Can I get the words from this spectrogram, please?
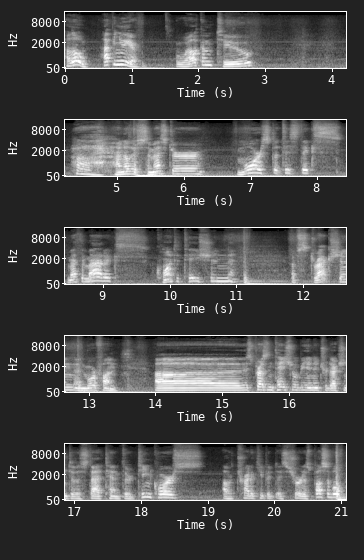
Hello, Happy New Year. Welcome to ah, another semester, more statistics, mathematics, quantitation, abstraction, and more fun. Uh, this presentation will be an introduction to the Stat 1013 course. I'll try to keep it as short as possible.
